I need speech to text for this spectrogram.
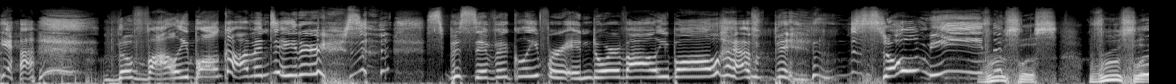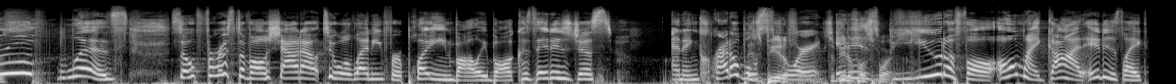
yeah. The volleyball commentators, specifically for indoor volleyball, have been so mean. Ruthless. Ruthless. Ruthless. So, first of all, shout out to Eleni for playing volleyball because it is just an incredible It's beautiful. sport. It's a beautiful It is sport. beautiful. Oh my God. It is like,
